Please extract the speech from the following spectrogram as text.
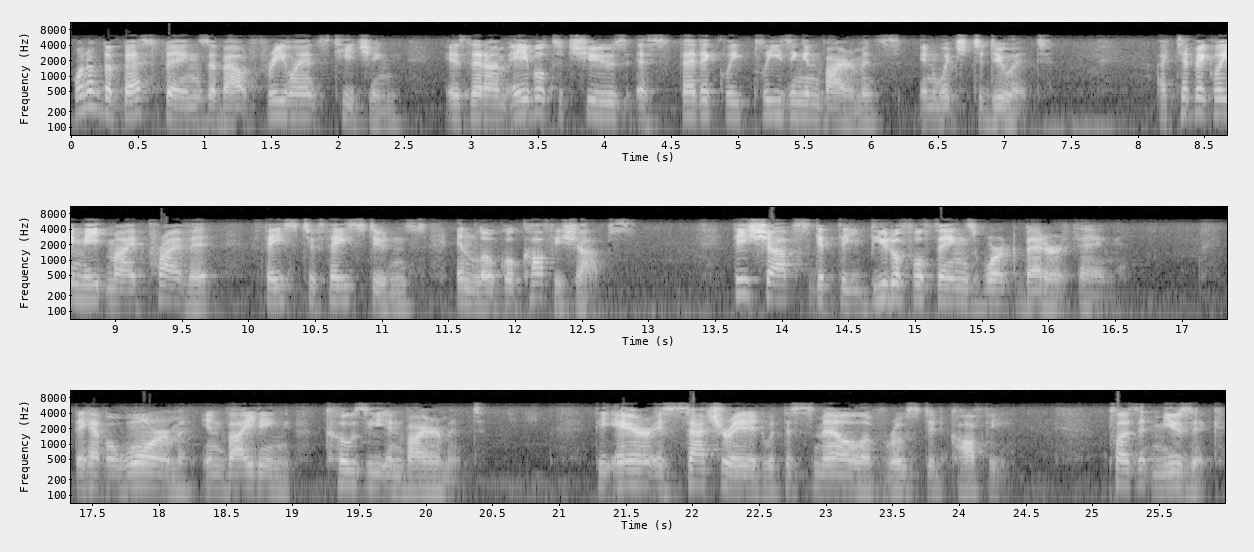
One of the best things about freelance teaching is that I'm able to choose aesthetically pleasing environments in which to do it. I typically meet my private, face to face students in local coffee shops. These shops get the beautiful things work better thing. They have a warm, inviting, cozy environment. The air is saturated with the smell of roasted coffee. Pleasant music,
